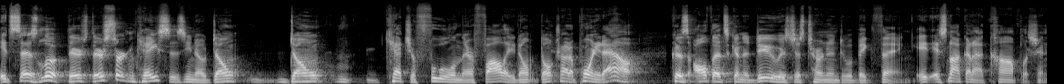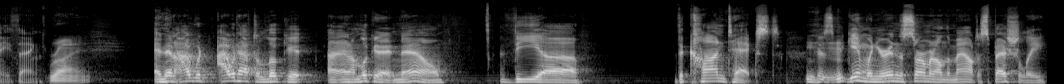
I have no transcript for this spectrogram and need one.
it says, "Look, there's there's certain cases, you know, don't don't catch a fool in their folly. Don't don't try to point it out, because all that's going to do is just turn into a big thing. It, it's not going to accomplish anything." Right. and then I would I would have to look at and I'm looking at it now the uh, the context because mm-hmm. again when you're in the Sermon on the Mount especially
